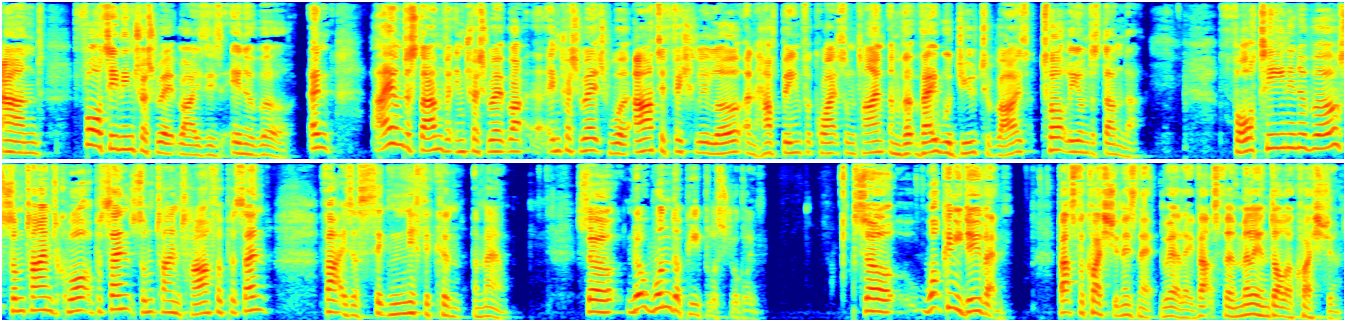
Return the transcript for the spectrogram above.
and 14 interest rate rises in a row. And I understand that interest rate interest rates were artificially low and have been for quite some time, and that they were due to rise. Totally understand that. Fourteen in a row, sometimes a quarter percent, sometimes half a percent. That is a significant amount. So no wonder people are struggling. So what can you do then? That's the question, isn't it? Really, that's the million dollar question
